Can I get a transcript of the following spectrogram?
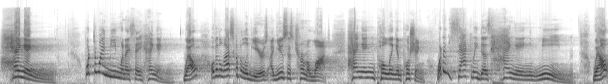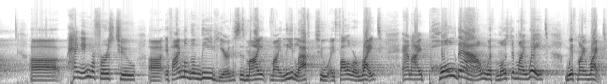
hanging. What do I mean when I say hanging? Well, over the last couple of years, I've used this term a lot. Hanging, pulling, and pushing. What exactly does hanging mean? Well, uh, hanging refers to uh, if I'm the lead here, this is my, my lead left to a follower right, and I pull down with most of my weight with my right.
